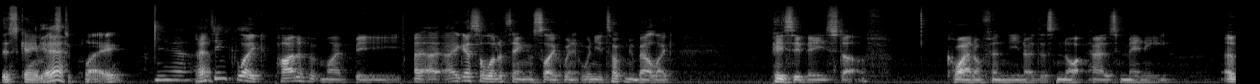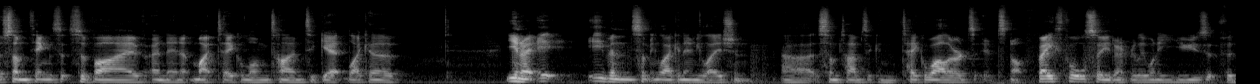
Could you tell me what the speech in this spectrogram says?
this game Yeah. is to play. Yeah, Yeah. I think like part of it might be. I, I- I guess a lot of things like when when you're talking about like PCB stuff, quite often you know there's not as many of some things that survive, and then it might take a long time to get like a, you know, it, even something like an emulation. Uh, sometimes it can take a while, or it's it's not faithful, so you don't really want to use it for,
